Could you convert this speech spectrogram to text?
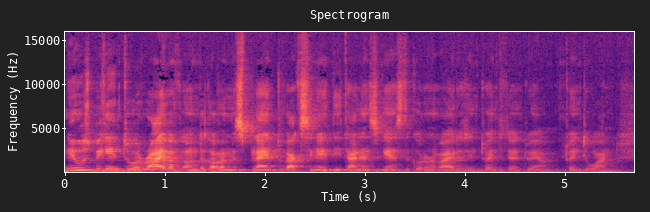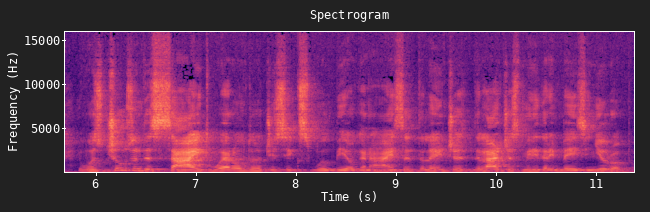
News begin to arrive on the government's plan to vaccinate the Italians against the coronavirus in 2021. It was chosen the site where all the logistics will be organized the largest, the largest military base in Europe.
